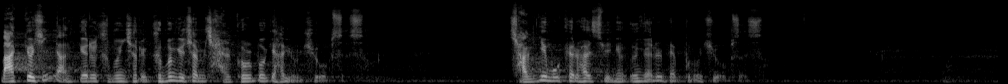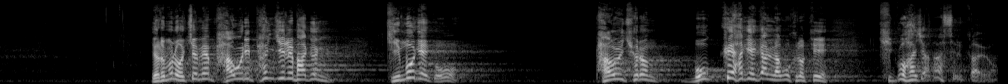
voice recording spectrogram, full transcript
맡겨진 양떼를 그분처럼 그분처럼 잘 돌보게 하여 주옵소서. 장기 목회를 할 수 있는 응애를 베풀어 주옵소서. 여러분 어쩌면 바울이 편지를 받은 디모게고 바울처럼 목회하게 해달라고 그렇게 기고하지 않았을까요?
